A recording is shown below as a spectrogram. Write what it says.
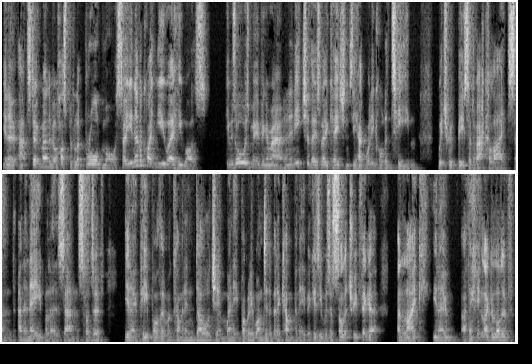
you know, at Stoke Mandeville Hospital at Broadmoor. So you never quite knew where he was. He was always moving around. And in each of those locations, he had what he called a team, which would be sort of acolytes and, and enablers and sort of, you know, people that would come and indulge him when he probably wanted a bit of company because he was a solitary figure. And like, you know, I think like a lot of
